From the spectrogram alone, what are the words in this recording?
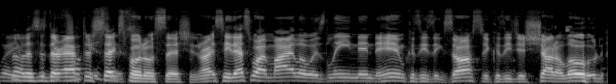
like, No, this is their the after sex this? photo session, right? See, that's why Milo is leaned into him because he's exhausted because he just shot a load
